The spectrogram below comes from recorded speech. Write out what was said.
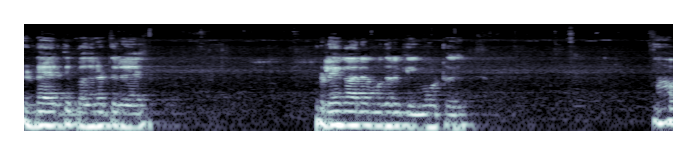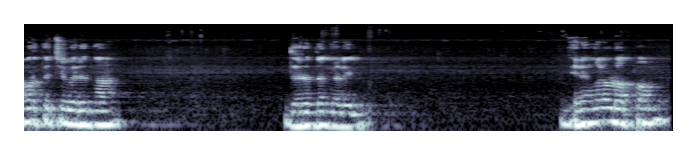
രണ്ടായിരത്തി പതിനെട്ടിലെ പ്രളയകാലം മുതൽക്ക് ഇങ്ങോട്ട് ആവർത്തിച്ചു വരുന്ന ദുരന്തങ്ങളിൽ ജനങ്ങളോടൊപ്പം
